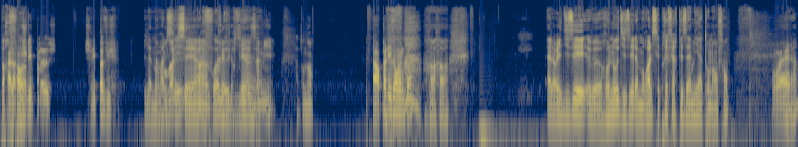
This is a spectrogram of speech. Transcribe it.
Parfois, Alors, je l'ai pas, je l'ai pas vu. la morale, morale, c'est euh, parfois le bien. tes amis à ton enfant. Alors, pas les deux en même temps. Alors il disait, euh, Renaud disait, la morale c'est préfère tes amis à ton enfant. Ouais. Voilà.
